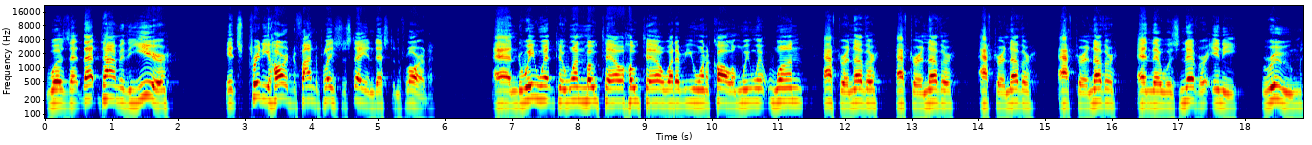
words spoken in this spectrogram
was at that time of the year, it's pretty hard to find a place to stay in Destin, Florida. And we went to one motel, hotel, whatever you want to call them. We went one after another, after another, after another after another, and there was never any room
